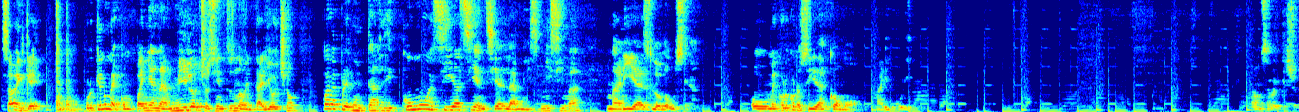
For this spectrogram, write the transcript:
¿Saben qué? ¿Por qué no me acompañan a 1898 para preguntarle cómo hacía ciencia la mismísima María Slodowska? O mejor conocida como Marie Curie. Vamos a ver qué show.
